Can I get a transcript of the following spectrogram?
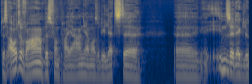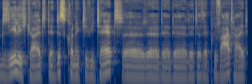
das Auto war bis vor ein paar Jahren ja mal so die letzte äh, Insel der Glückseligkeit, der Diskonnektivität, äh, der, der, der, der, der Privatheit.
